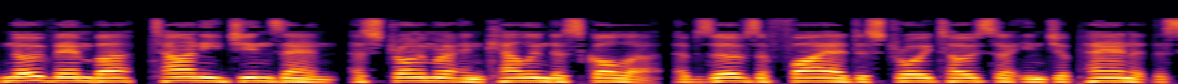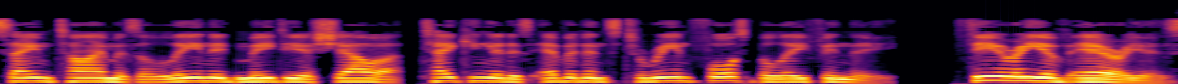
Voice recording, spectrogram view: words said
November, Tani Jinzan, astronomer and calendar scholar, observes a fire destroy Tosa in Japan at the same time as a Leonid meteor shower, taking it as evidence to reinforce belief in the theory of areas.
